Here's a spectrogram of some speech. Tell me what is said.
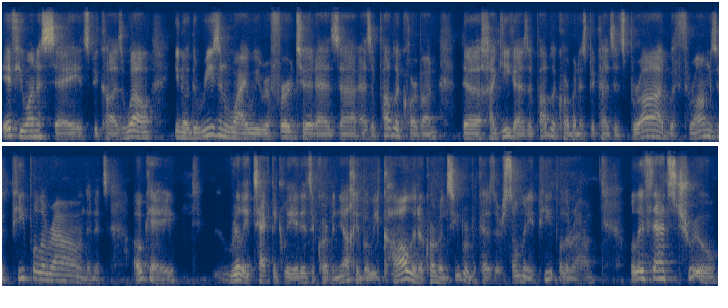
If you want to say it's because, well, you know, the reason why we referred to it as a, as a public Korban, the Chagiga as a public Korban, is because it's broad with throngs of people around, and it's okay really technically it is a korban yachid, but we call it a korban tzibur because there's so many people around. Well, if that's true,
